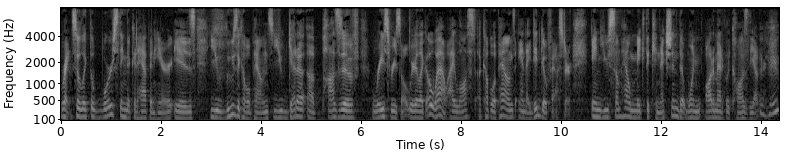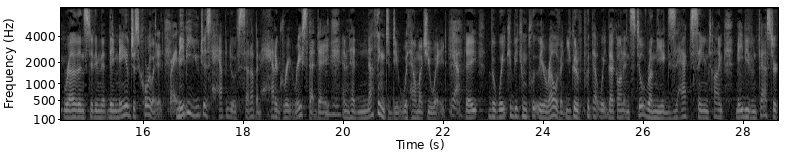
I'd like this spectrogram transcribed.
Right. So, like, the worst thing that could happen here is you lose a couple pounds, you get a, a positive race result where you're like, oh, wow, I lost a couple of pounds and I did go faster. And you somehow make the connection that one automatically caused the other rather than stating that they may have just correlated. Mm-hmm. Right. Maybe you just happened to have set up and had a great race that day and it had nothing to do with how much you weighed. Mm-hmm. Yeah. Okay? The weight could be completely irrelevant. You could have put that weight back on and still run the exact same time, maybe even faster.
